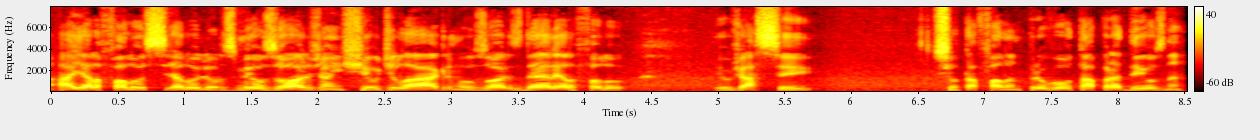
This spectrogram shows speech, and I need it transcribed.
Aí ela falou assim, ela olhou nos meus olhos, já encheu de lágrimas os olhos dela, e ela falou: "Eu já sei. O Senhor está falando para eu voltar para Deus, né?"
